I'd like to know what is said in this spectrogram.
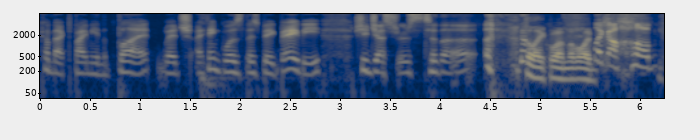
come back to bite me in the butt, which I think was this big baby. She gestures to the The like one little like, like a hump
